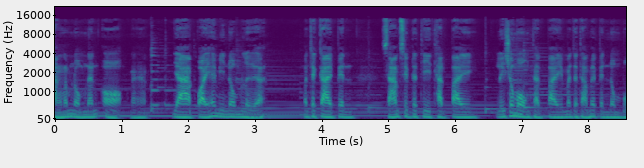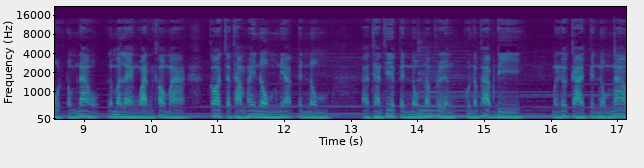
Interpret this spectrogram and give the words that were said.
ถังน้ำนมนั้นออกนะครับ อย่าปล่อยให้มีนมเหลือ มันจะกลายเป็น 30 นาทีถัดไป หรือชั่วโมงถัดไป มันจะทำให้เป็นนมบูดนมเน่า แล้วมแมลงวันเข้ามา ก็จะทำให้นมเนี่ยเป็นนม แทนที่จะเป็นนมน้ำเหลืองคุณภาพดี มันก็กลายเป็นนมเน่า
